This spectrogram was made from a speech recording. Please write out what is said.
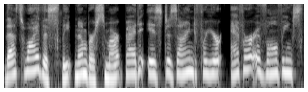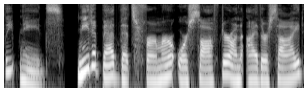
That's why the Sleep Number Smart Bed is designed for your ever-evolving sleep needs. Need a bed that's firmer or softer on either side?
